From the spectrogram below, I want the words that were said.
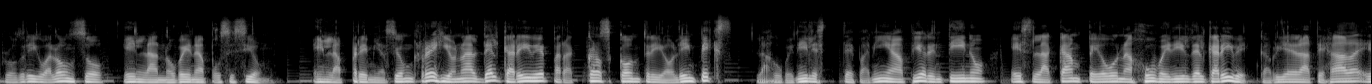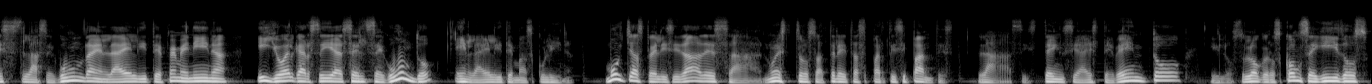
Rodrigo Alonso, en la novena posición. En la premiación regional del Caribe para Cross Country Olympics, la juvenil Estefanía Fiorentino es la campeona juvenil del Caribe. Gabriela Tejada es la segunda en la élite femenina y Joel García es el segundo en la élite masculina. Muchas felicidades a nuestros atletas participantes. La asistencia a este evento y los logros conseguidos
